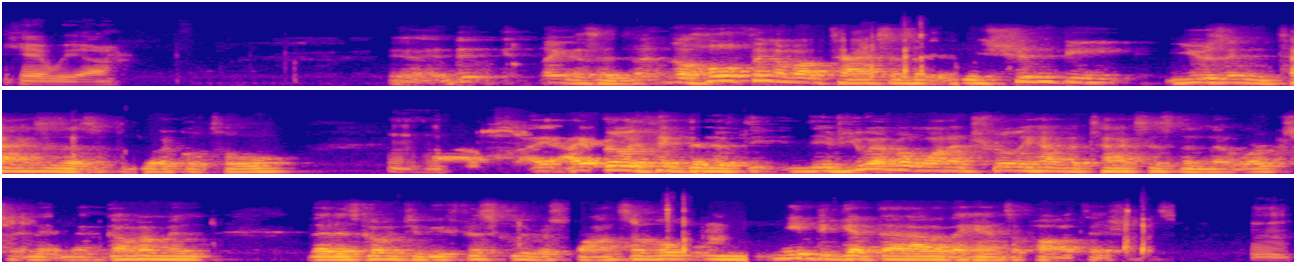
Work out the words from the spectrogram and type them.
here we are. Yeah, it, like I said, the, the whole thing about taxes, that we shouldn't be using taxes as a political tool. Mhm. I, I really think that if the, if you ever want to truly have a tax system that works and, and a government that is going to be fiscally responsible, you need to get that out of the hands of politicians. Mm.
